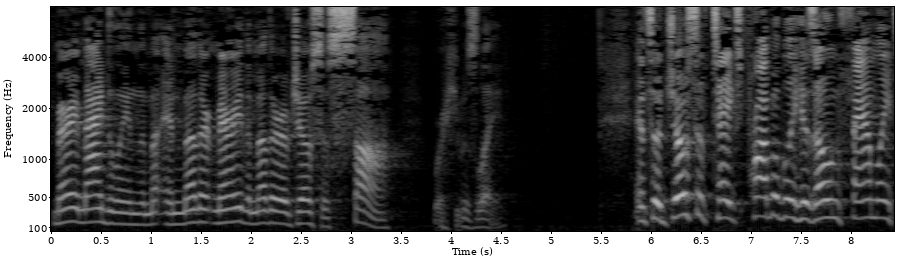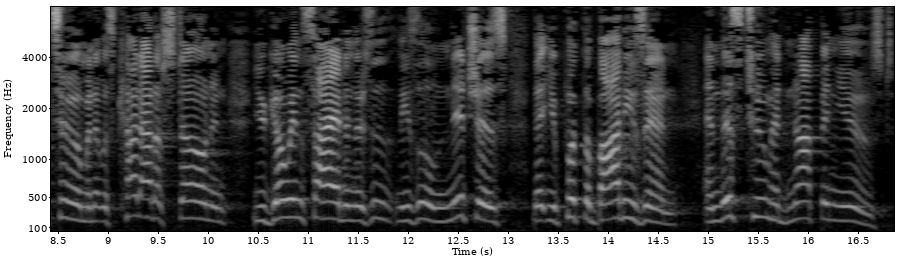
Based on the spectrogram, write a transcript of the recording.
Mary Magdalene and mother, Mary, the mother of Joseph, saw where he was laid. And so Joseph takes probably his own family tomb and it was cut out of stone and you go inside and there's these little niches that you put the bodies in and this tomb had not been used.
